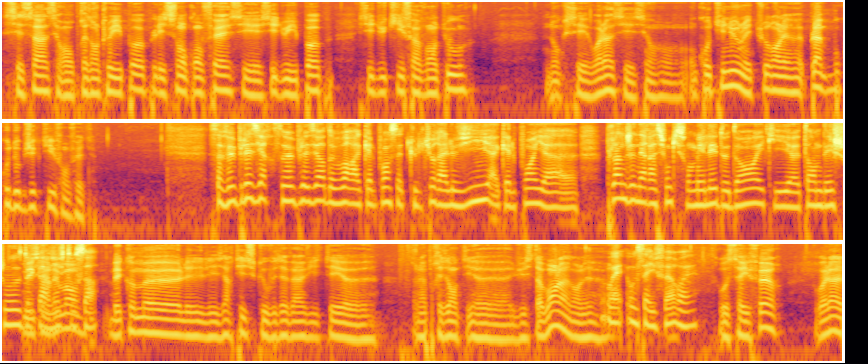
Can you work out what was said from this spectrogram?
c'est ça, c'est on représente le hip-hop. Les sons qu'on fait, c'est c'est du hip-hop, c'est du kiff avant tout. Donc c'est voilà, c'est c'est- on, on continue, on est toujours dans les, plein beaucoup d'objectifs en fait. Ça fait plaisir, ça fait plaisir de voir à quel point cette culture elle vit, à quel point il y a plein de générations qui sont mêlées dedans et qui euh, tentent des choses, de Mais faire vivre tout ça. Mais comme euh, les, les artistes que vous avez invités euh, on l'a présenté euh, juste avant là dans le, Ouais, au Cypher, ouais. au Cypher. Voilà,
